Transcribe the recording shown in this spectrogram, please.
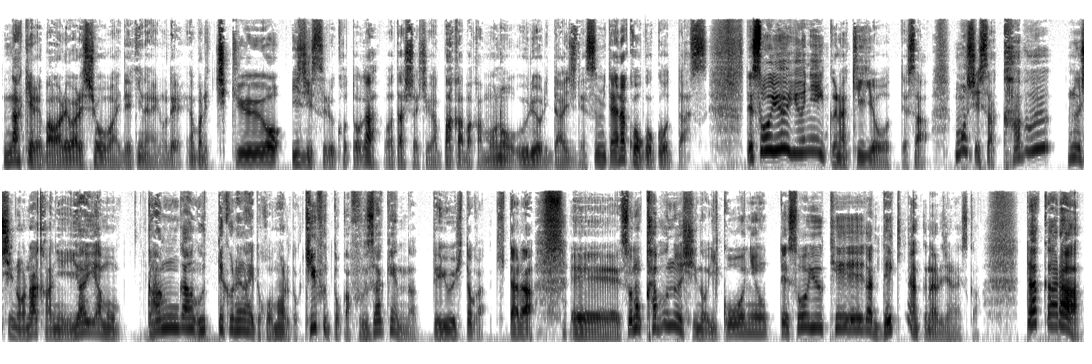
なければ我々商売できないので、やっぱり地球を維持することが私たちがバカバカ物を売るより大事ですみたいな広告を出す。で、そういうユニークな企業ってさ、もしさ、株主の中に、いやいやもうガンガン売ってくれないと困ると、寄付とかふざけんなっていう人が来たら、えー、その株主の意向によってそういう経営ができなくなるじゃないですか。だから、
